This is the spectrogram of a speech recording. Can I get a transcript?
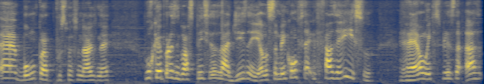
é, bom para os personagens, né? Porque, por exemplo, as princesas da Disney, elas também conseguem fazer isso. Realmente, as princesas. As,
